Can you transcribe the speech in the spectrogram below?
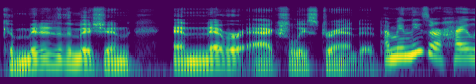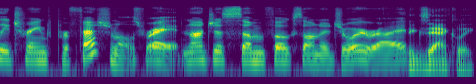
committed to the mission, and never actually stranded. I mean, these are highly trained professionals, right? Not just some folks on a joyride. Exactly.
